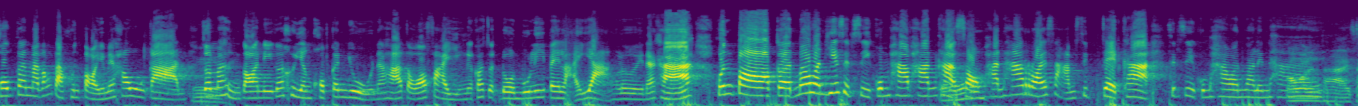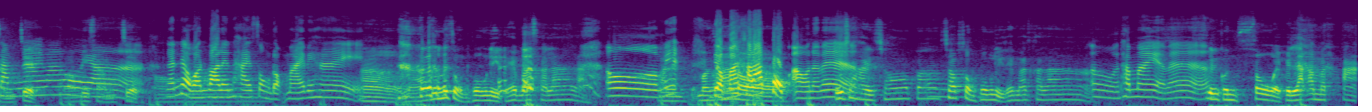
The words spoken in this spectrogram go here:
คบกันมาตั้งแต่คุณต่อยังไม่เข้าวงการ อืม จนมาถึงตอนนี้ก็คือยังคบกันอยู่นะคะ แต่ว่าฝ่ายหญิงเนี่ยก็จะโดนบูลลี่ไปหลายอย่างเลยนะคะ คุณต่อเกิดเมื่อวันที่ 14 กุมภาพันธ์ค่ะ 2537 ค่ะ 14 กุมภาพันธ์วันวาเลนไทน์อ๋อวาเลนไทน์จำง่ายมากเลยอ๋ออะปี37อ๋องั้นเดี๋ยววันวาเลนไทน์ส่งดอกไม้ไปให้ เออนะจะไม่ส่งพวงหลีดให้บัสคาร่าล่ะ เออไม่มันเดี๋ยวมามันคาราหล่อปกเอานะแม่ ผู้ชายชอบป่ะชอบส่งพวงหลีดให้มัสคาร่าเออทำไมอะแม่ เป็นคนสวยเป็นรักอมตะ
